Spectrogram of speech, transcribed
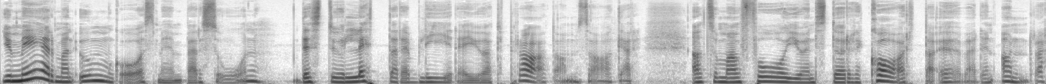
ju mer man umgås med en person, desto lättare blir det ju att prata om saker. Alltså man får ju en större karta över den andra.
